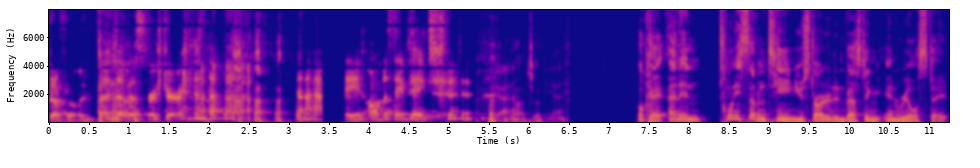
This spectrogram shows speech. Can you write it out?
Definitely, both of us for sure. and I have be on the same page. yeah. Gotcha. Yeah. Okay. And in 2017, you started investing in real estate.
